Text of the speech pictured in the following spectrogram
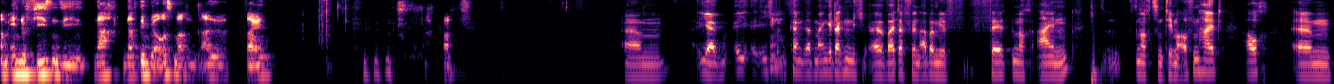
Am Ende fließen sie, nach, nachdem wir ausmachen, alle rein. Ähm, ja, gu- ich, ich Ja. kann gerade meinen Gedanken nicht äh, weiterführen, aber mir fällt noch ein, noch zum Thema Offenheit, auch ähm,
